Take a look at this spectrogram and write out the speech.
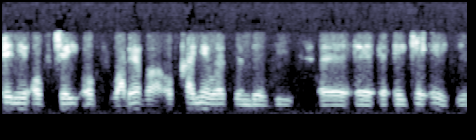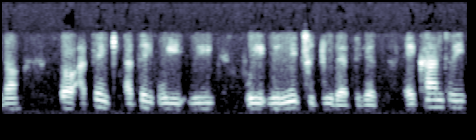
any of J of whatever of Kanye West than they'll be uh, uh, AKA. You know, so I think I think we we we, we need to do that because a country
